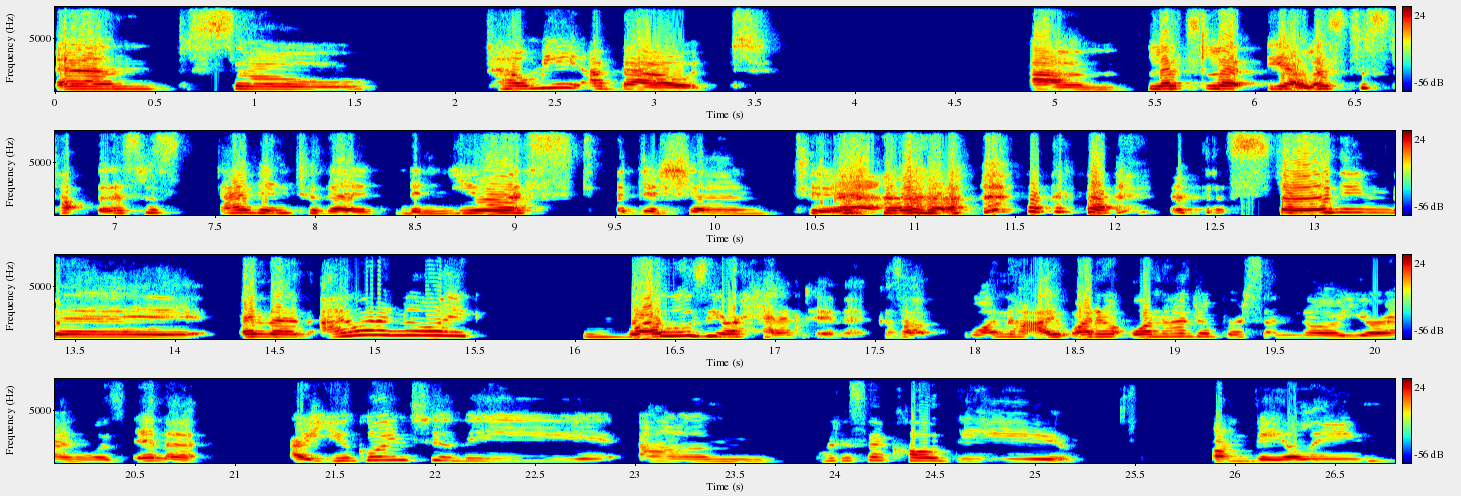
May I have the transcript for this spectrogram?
And so tell me about um let's let yeah let's just talk let's just dive into the the newest addition to yeah. Sterling Bay and then I want to know like why was your hand in it because I one I, I don't 100% know your hand was in it are you going to be um what is that called the unveiling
